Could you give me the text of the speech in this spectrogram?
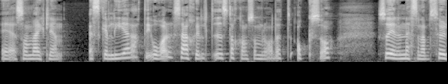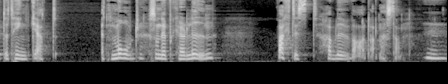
eh, som verkligen eskalerat i år, särskilt i Stockholmsområdet också, så är det nästan absurt att tänka att ett mord som det på Caroline faktiskt har blivit vardag nästan. Mm.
